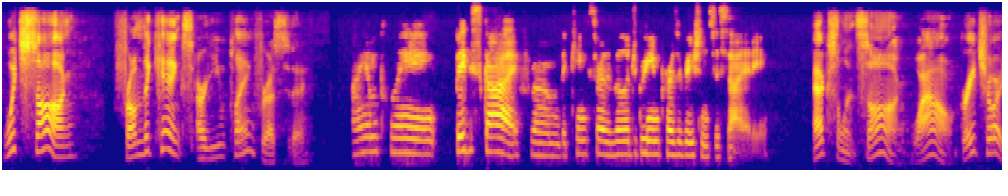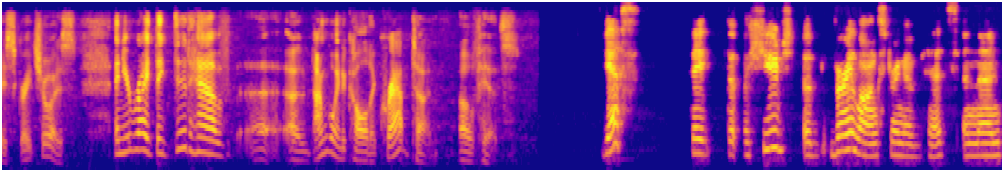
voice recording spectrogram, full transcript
Which song from the Kinks are you playing for us today? I am playing Big Sky from the Kinks are the Village Green Preservation Society. Excellent song. Wow, great choice, great choice. And you're right, they did have uh, I'm going to call it a crap ton of hits. Yes, they the, a huge, a very long string of hits, and then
